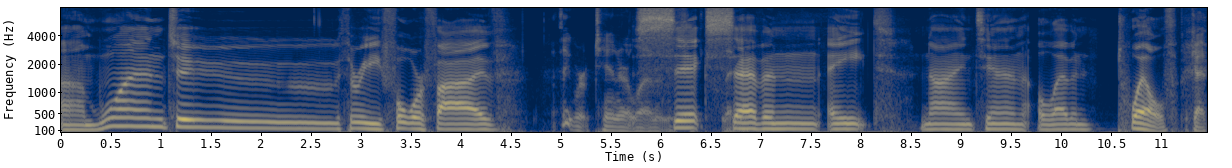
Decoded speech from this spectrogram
um, one, two, three, four, five, i think we're 10 or 11 six, seven, eight, nine, ten, eleven, twelve. okay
